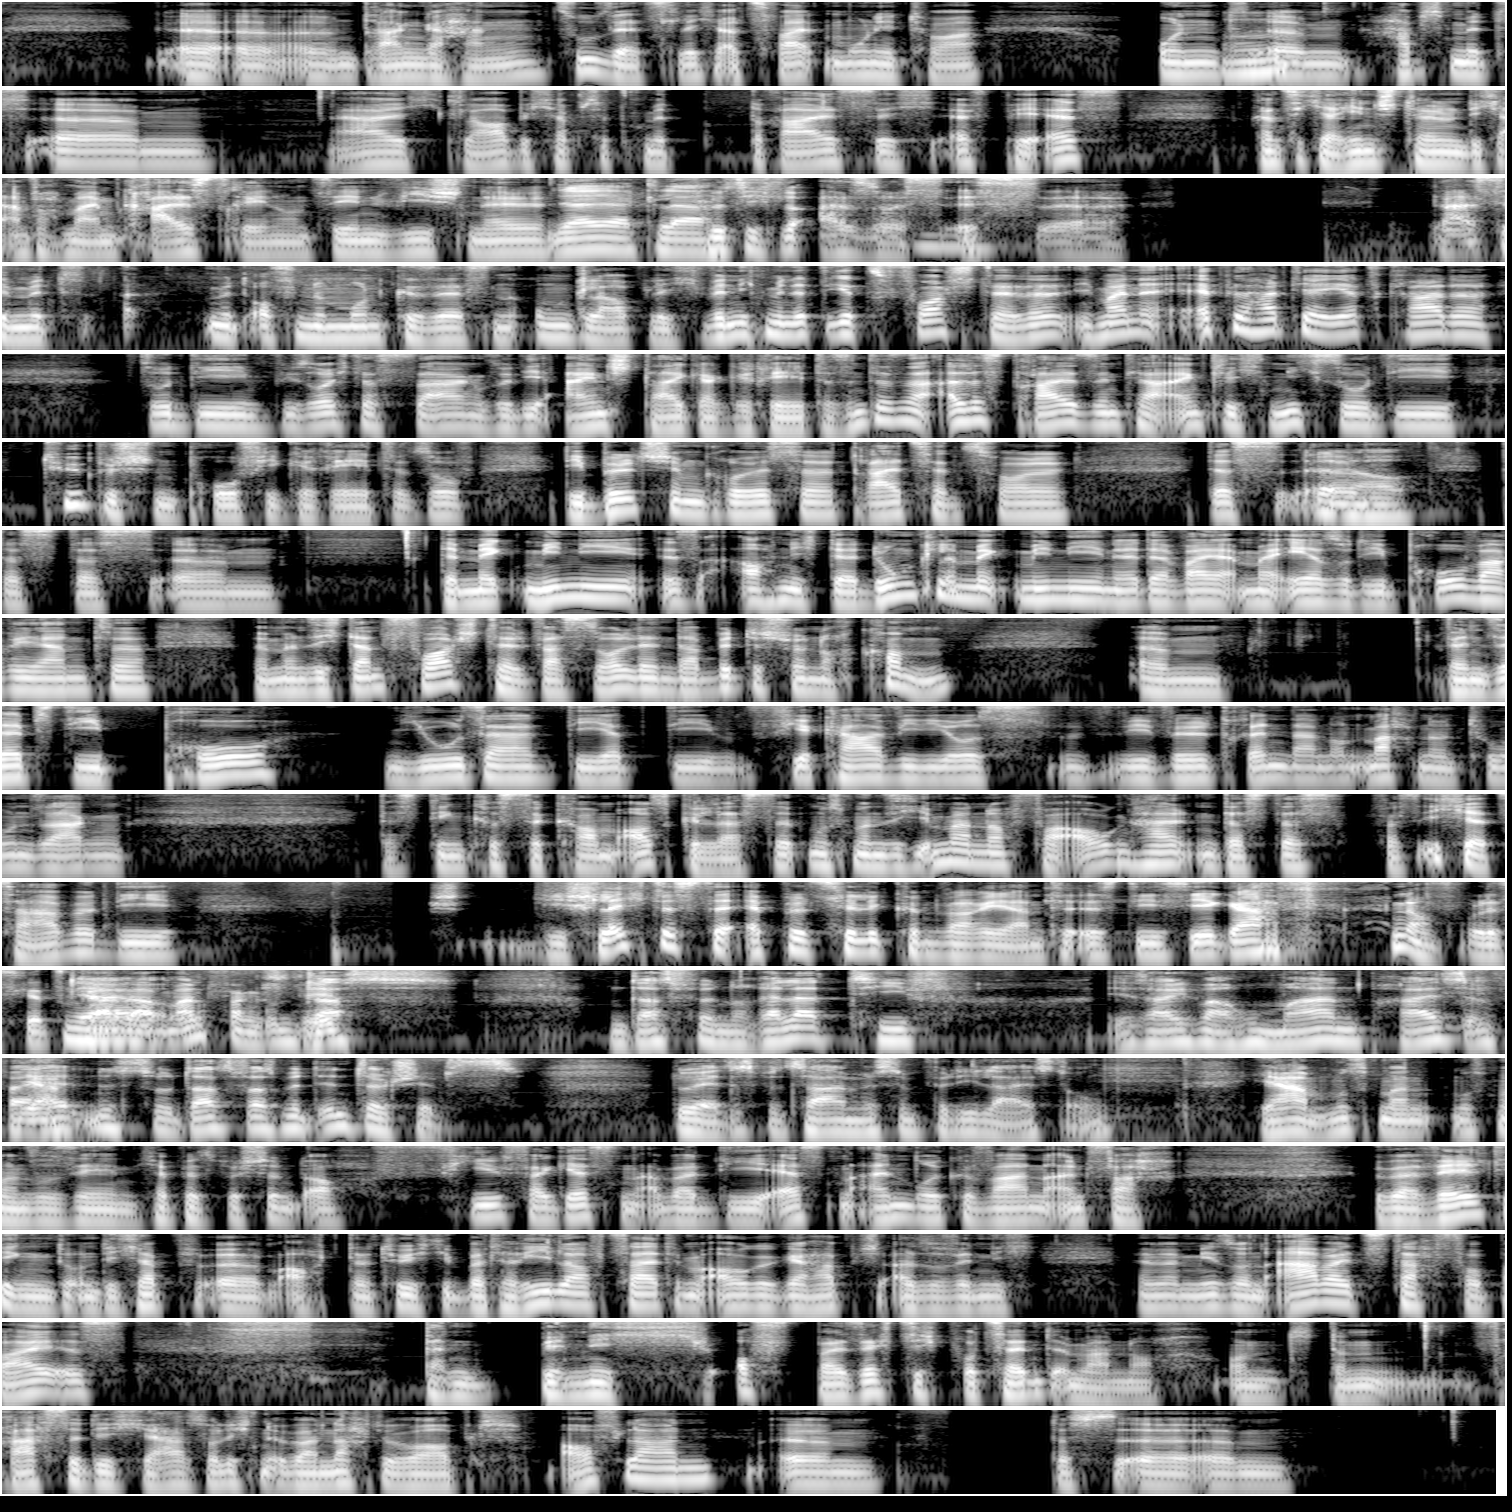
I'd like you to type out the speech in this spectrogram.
äh, äh, drangehangen, zusätzlich als zweiten Monitor. Und mhm. ähm, habe es mit, ähm, ja, ich glaube, ich habe es jetzt mit 30 FPS kannst dich ja hinstellen und dich einfach mal im Kreis drehen und sehen, wie schnell ja, ja, klar. flüssig. Also es ist, äh, da ist sie mit, mit offenem Mund gesessen, unglaublich. Wenn ich mir das jetzt vorstelle, ich meine, Apple hat ja jetzt gerade so die, wie soll ich das sagen, so die Einsteigergeräte. Sind das alles drei sind ja eigentlich nicht so die typischen Profi-Geräte. So die Bildschirmgröße, 13 Zoll, das, ähm, genau. ähm, das, das, ähm, der Mac Mini ist auch nicht der dunkle Mac Mini, ne? der war ja immer eher so die Pro-Variante. Wenn man sich dann vorstellt, was soll denn da bitte schon noch kommen, ähm, wenn selbst die Pro-User, die die 4K-Videos wie wild rendern und machen und tun, sagen, das Ding kriegst du kaum ausgelastet, muss man sich immer noch vor Augen halten, dass das, was ich jetzt habe, die die schlechteste Apple Silicon Variante ist, die es je gab, obwohl es jetzt ja, gerade am Anfang steht. Und das und das für einen relativ, sage ich mal, humanen Preis im Verhältnis ja. zu das, was mit Intel-Chips du hättest bezahlen müssen für die Leistung. Ja, muss man, muss man so sehen. Ich habe jetzt bestimmt auch viel vergessen, aber die ersten Eindrücke waren einfach überwältigend und ich habe äh, auch natürlich die Batterielaufzeit im Auge gehabt. Also wenn ich, wenn bei mir so ein Arbeitstag vorbei ist, dann bin ich oft bei 60 Prozent immer noch. Und dann fragst du dich, ja, soll ich eine über Nacht überhaupt aufladen? Ähm, dass äh, ähm,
